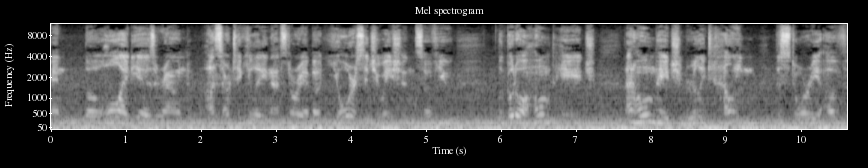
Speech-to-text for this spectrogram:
And the whole idea is around us articulating that story about your situation. So if you go to a home page, that home page should really telling the story of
